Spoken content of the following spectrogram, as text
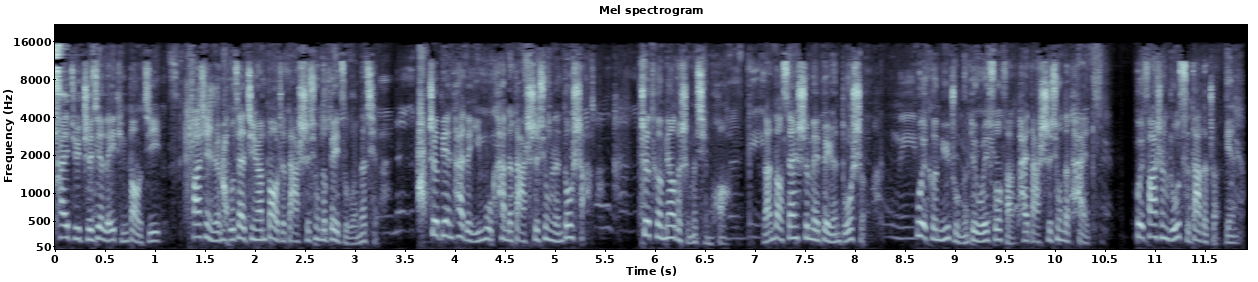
开局直接雷霆暴击，发现人不在，竟然抱着大师兄的被子闻了起来。这变态的一幕看得大师兄人都傻了。这特喵的什么情况？难道三师妹被人夺舍了？为何女主们对猥琐反派大师兄的态度会发生如此大的转变呢？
